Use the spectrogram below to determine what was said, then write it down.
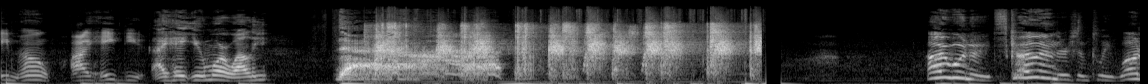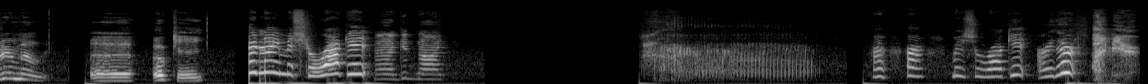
Hey, Mo, I hate you. I hate you more, Wally. I wanna eat Skylanders and play watermelon. Uh, okay. Good night, Mr. Rocket. Uh, good night. Mr. Rocket, are you there? I'm here.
